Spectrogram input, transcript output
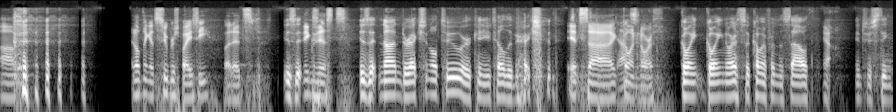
Um, I don't think it's super spicy, but it's Is it it exists. is it non-directional too, or can you tell the direction? It's uh, going south. north. going going north, so coming from the south. Yeah. Interesting.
